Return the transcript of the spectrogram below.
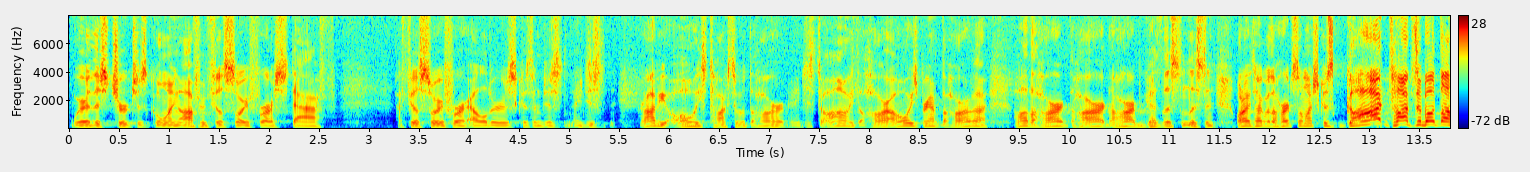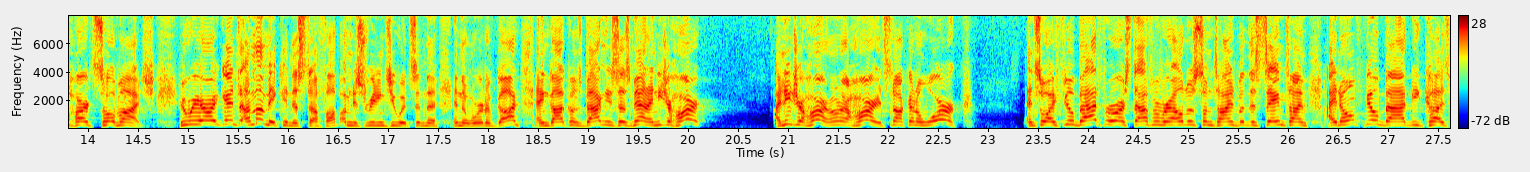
where this church is going. I often feel sorry for our staff I feel sorry for our elders because I'm just, I just, Robbie always talks about the heart. I just always, the heart, I always bring up the heart. Oh, the heart, the heart, the heart. Because listen, listen, why do I talk about the heart so much? Because God talks about the heart so much. Here we are again. I'm not making this stuff up. I'm just reading to you what's in the, in the Word of God. And God comes back and He says, Man, I need your heart. I need your heart. I don't your heart. It's not going to work. And so I feel bad for our staff and our elders sometimes, but at the same time, I don't feel bad because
